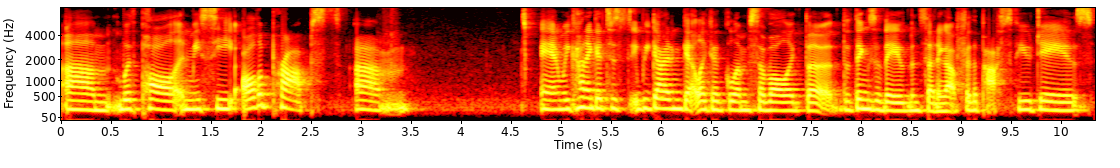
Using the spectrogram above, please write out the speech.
um, with Paul, and we see all the props. Um, and we kind of get to see, we kind of get like a glimpse of all like the the things that they've been setting up for the past few days.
